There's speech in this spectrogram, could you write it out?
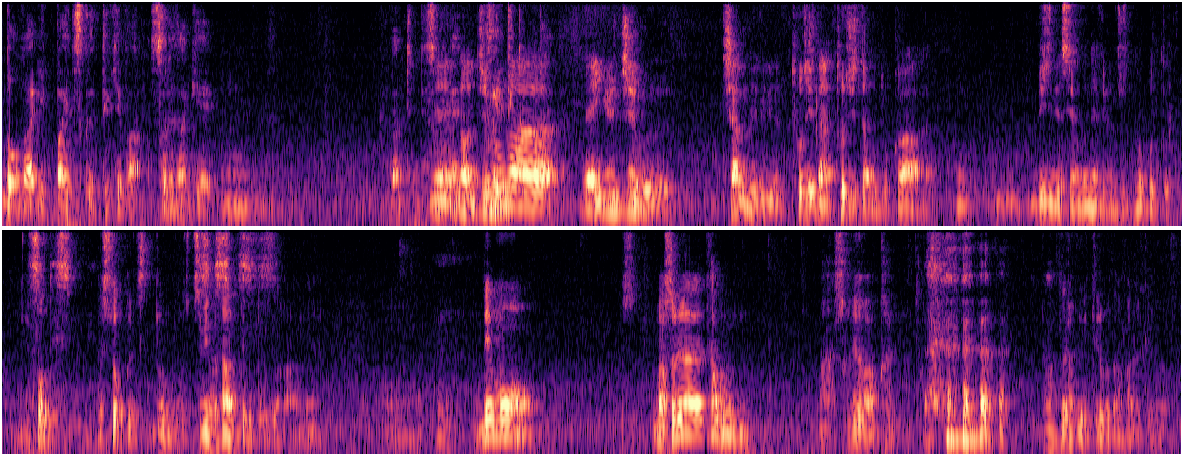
動画いっぱい作っていけばそれだけ、うん。なんていうんですかね。ね、自分増がね YouTube チャンネル閉じた閉じたりとかうんビジネスやめなければずっと残ってるからね。そうですよね、ストックでどんどん積み重なっていくってことだからね。うんうん。でもそまあそれは多分まあそれはわかるよと。なんとなく言ってることはわかるけど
